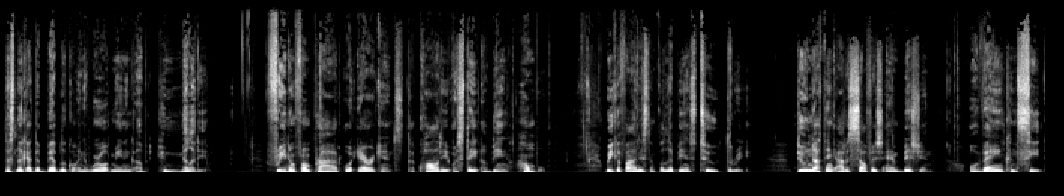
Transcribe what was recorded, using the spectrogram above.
Let's look at the biblical and the world meaning of humility. Freedom from pride or arrogance, the quality or state of being humble. We can find this in Philippians 2 3. Do nothing out of selfish ambition or vain conceit.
